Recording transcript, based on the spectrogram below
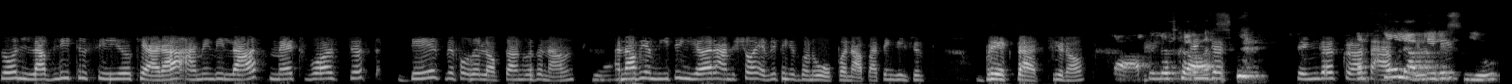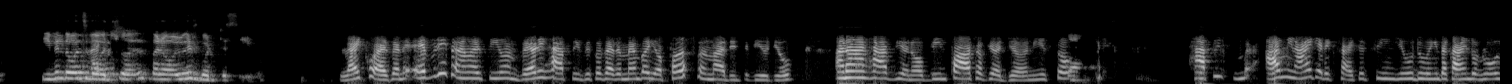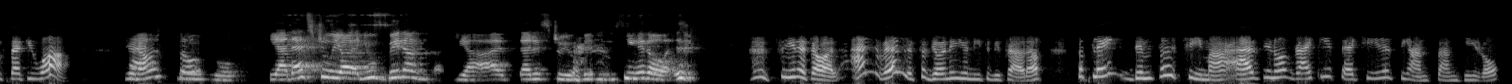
So lovely to see you, Kiara. I mean, we last met was just days before the lockdown was announced, yeah. and now we are meeting here. I'm sure everything is going to open up. I think we'll just break that, you know. Yeah, fingers crossed. Fingers, fingers crossed. It's so lovely to see you, even though it's virtual, but always good to see you. Likewise, and every time I see you, I'm very happy because I remember your first film I'd interviewed you, and I have, you know, been part of your journey. So yeah. Happy. I mean, I get excited seeing you doing the kind of roles that you are. You know, so yeah, that's true. You're, you've been a yeah, that is true. You've been, seen it all. seen it all, and well, it's a journey you need to be proud of. So playing Dimple Cheema, as you know, rightly said, she is the unsung hero,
